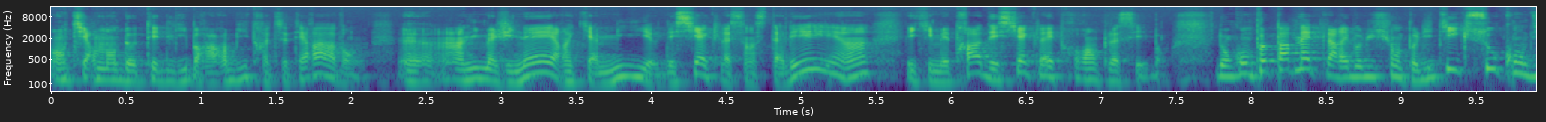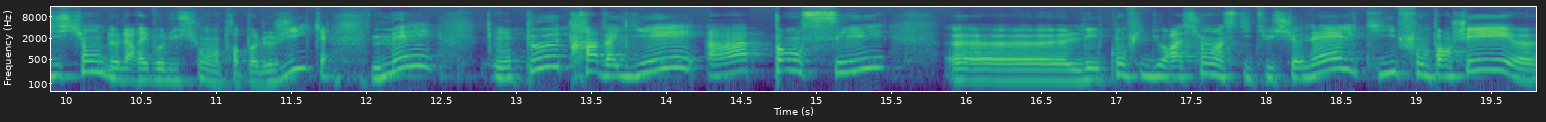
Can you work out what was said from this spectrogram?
entièrement doté de libre arbitre, etc. Bon, un imaginaire qui a mis des siècles à s'installer hein, et qui mettra des siècles à être remplacé. Bon. Donc on ne peut pas mettre la révolution politique sous condition de la révolution anthropologique, mais on peut travailler à penser euh, les configurations institutionnelles qui font pencher, euh,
